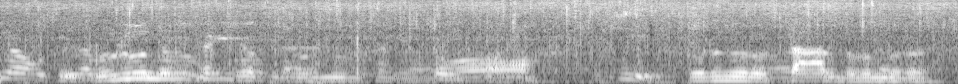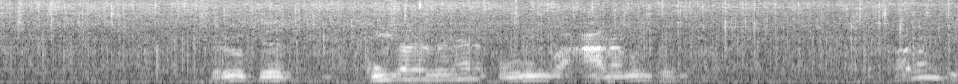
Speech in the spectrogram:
노릇노릇하게 익었어. 노릇노릇하게. 노릇노릇 딱 노릇노릇. 그리고 그 공장에서 해 오는 거 안 하면 돼. 하는 게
